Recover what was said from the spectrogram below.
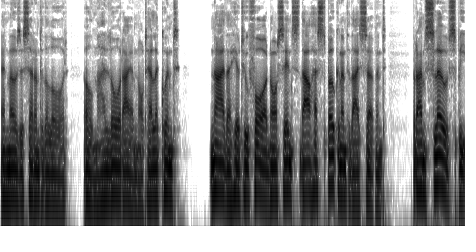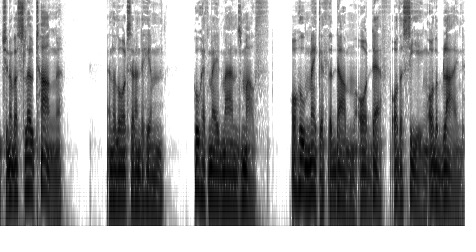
And Moses said unto the Lord, O my Lord, I am not eloquent, neither heretofore nor since thou hast spoken unto thy servant, but I am slow of speech and of a slow tongue. And the Lord said unto him, Who hath made man's mouth? Or who maketh the dumb, or deaf, or the seeing, or the blind?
